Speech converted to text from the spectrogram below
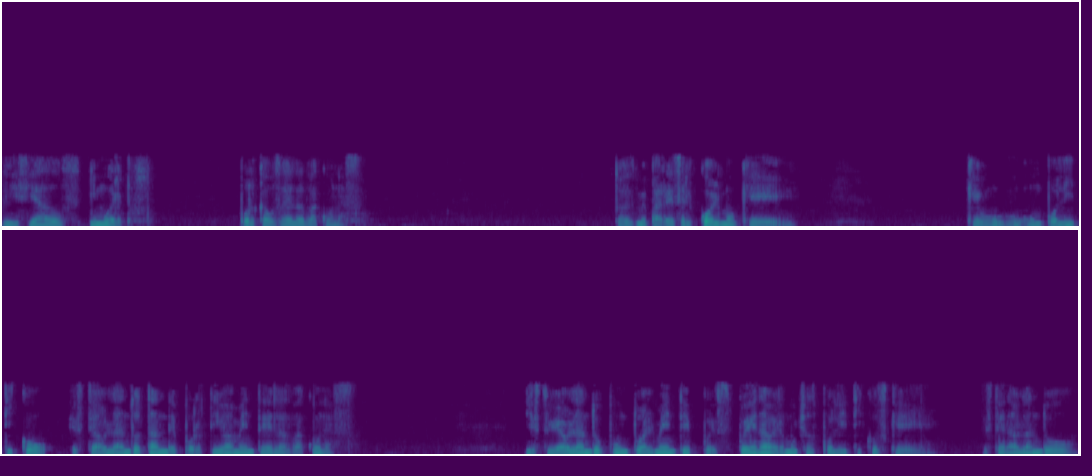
lisiados y muertos por causa de las vacunas. Entonces me parece el colmo que, que un, un político esté hablando tan deportivamente de las vacunas y estoy hablando puntualmente, pues pueden haber muchos políticos que estén hablando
